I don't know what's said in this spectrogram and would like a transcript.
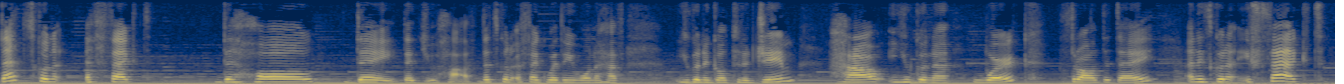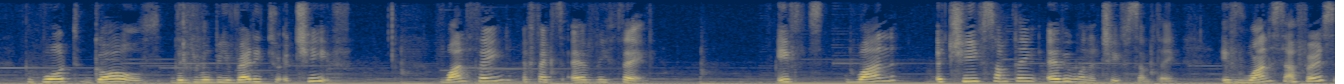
That's gonna affect the whole day that you have. That's gonna affect whether you wanna have you're gonna go to the gym, how you're gonna work throughout the day, and it's gonna affect what goals that you will be ready to achieve. One thing affects everything. If one achieves something, everyone achieves something. If one suffers,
